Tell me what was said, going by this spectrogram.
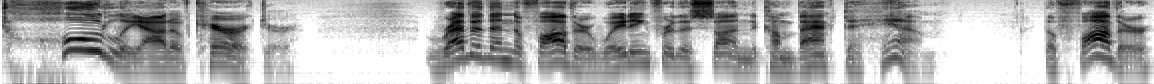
totally out of character. Rather than the father waiting for the son to come back to him, the Father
